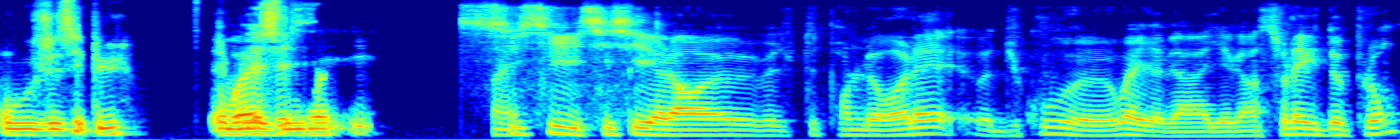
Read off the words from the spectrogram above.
Ou je sais plus. Ouais, Si, si, si, si. Alors, euh, je vais peut-être prendre le relais. Euh, du coup, ouais, il y avait un, il y avait un soleil de plomb.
